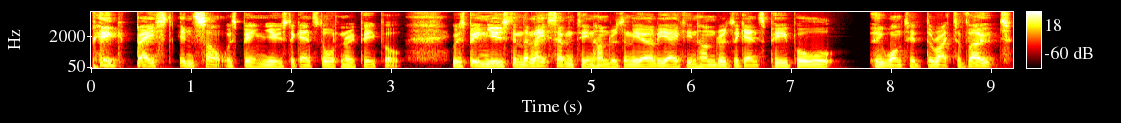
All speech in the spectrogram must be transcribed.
pig-based insult was being used against ordinary people. It was being used in the late 1700s and the early 1800s against people who wanted the right to vote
